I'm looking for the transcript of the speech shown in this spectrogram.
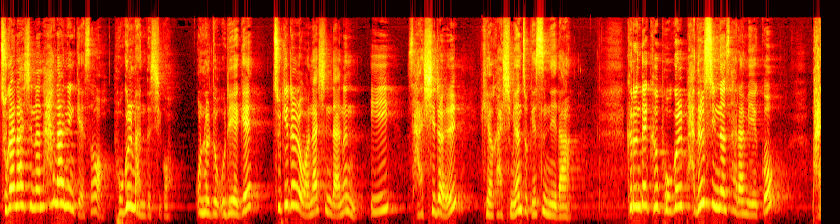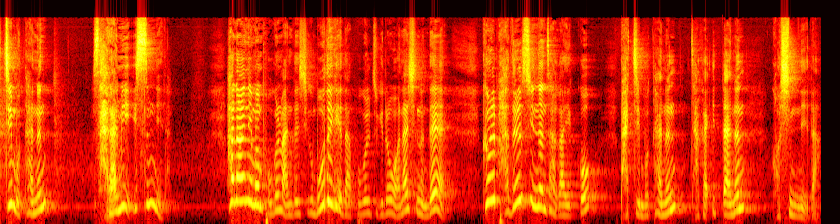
주관하시는 하나님께서 복을 만드시고 오늘도 우리에게 주기를 원하신다는 이 사실을 기억하시면 좋겠습니다. 그런데 그 복을 받을 수 있는 사람이 있고 받지 못하는 사람이 있습니다. 하나님은 복을 만드시고 모두에게 다 복을 주기를 원하시는데 그걸 받을 수 있는 자가 있고 받지 못하는 자가 있다는 것입니다.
